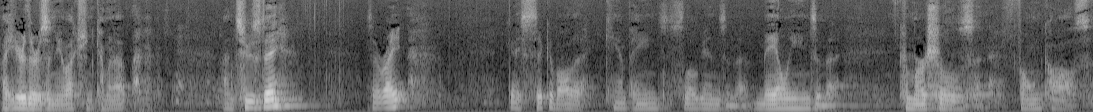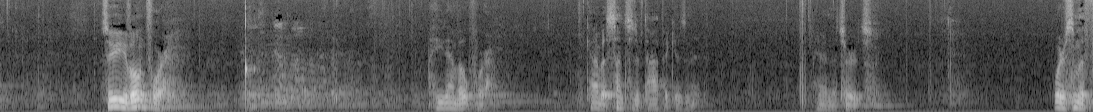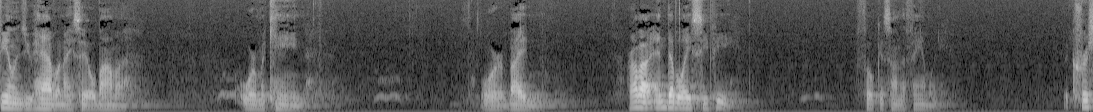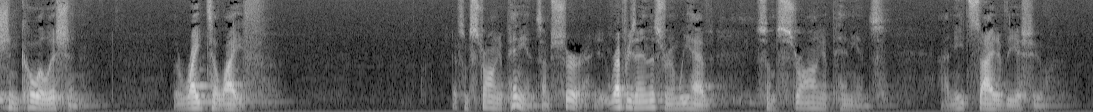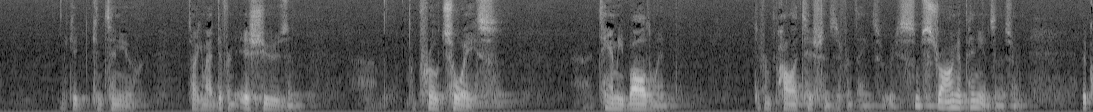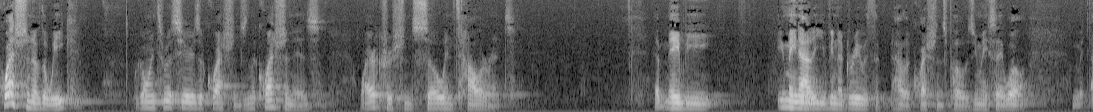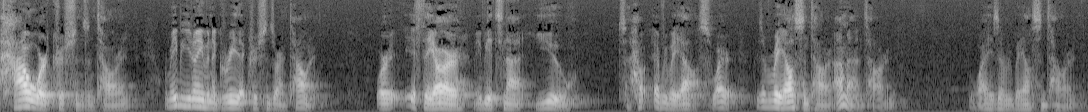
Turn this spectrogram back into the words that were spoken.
I hear there's an election coming up on Tuesday. Is that right? You guys sick of all the campaigns, slogans, and the mailings, and the commercials, and phone calls? So, who are you voting for? Who are you going to vote for? Kind of a sensitive topic, isn't it? Here in the church. What are some of the feelings you have when I say Obama? Or McCain or Biden? Or how about NAACP? Focus on the family. The Christian Coalition, the right to life. Have some strong opinions, I'm sure. Representing this room, we have some strong opinions on each side of the issue. I could continue talking about different issues and pro choice, uh, Tammy Baldwin, different politicians, different things. Some strong opinions in this room. The question of the week, we're going through a series of questions, and the question is why are Christians so intolerant? It may be, you may not even agree with the, how the question's posed. You may say, well, how are Christians intolerant? Or maybe you don't even agree that Christians are intolerant. Or if they are, maybe it's not you, how everybody else. Why is everybody else intolerant? I'm not intolerant. Why is everybody else intolerant?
